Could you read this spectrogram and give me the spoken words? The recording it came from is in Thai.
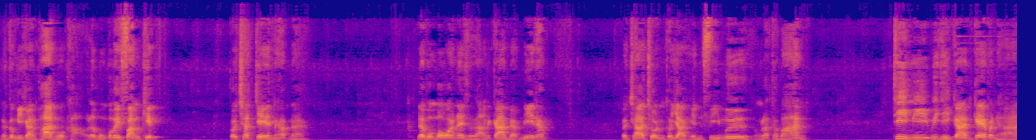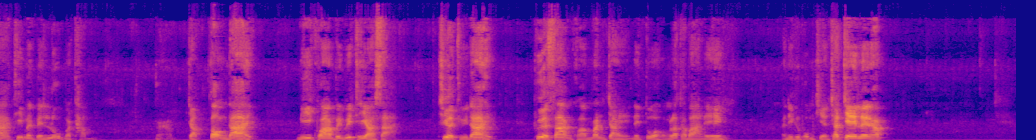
แล้วก็มีการพาดหัวข่าว แล้วผมก็ไปฟังคลิป ก็ชัดเจนนะครับนะ แล้วผมบอกว่าในสถานการณ์แบบนี้นะครับ ประชาชนเขาอยากเห็นฝีมือของรัฐบาล ที่มีวิธีการแก้ปัญหาที่มันเป็นรูปธรรมนะครับจับต้องได้มีความเป็นวิทยาศาสตร์ เชื่อถือได้ เพื่อสร้างความมั่นใจในตัวของรัฐบาลเอง อันนี้คือผมเขียนชัดเจนเลยนะครับ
